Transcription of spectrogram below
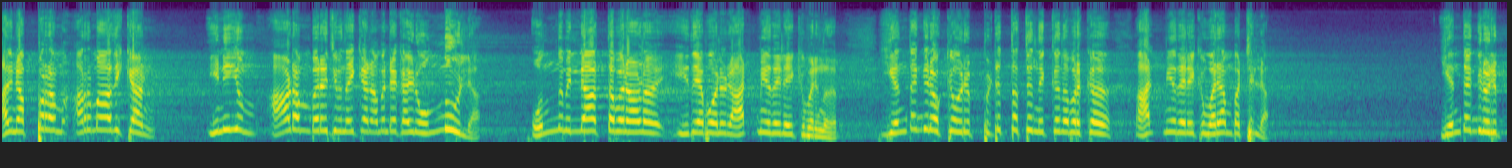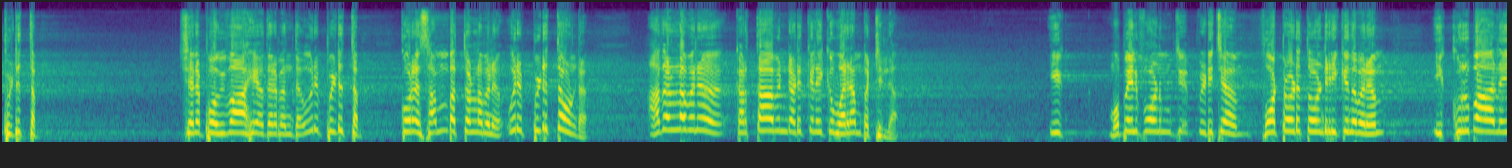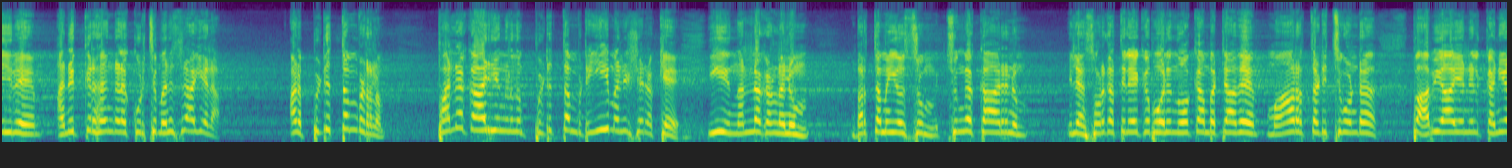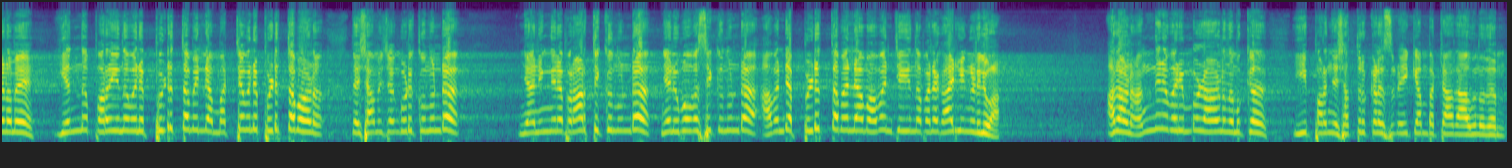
അതിനപ്പുറം അർമാദിക്കാൻ ഇനിയും ആഡംബര ജീവി നയിക്കാൻ അവന്റെ കയ്യിൽ ഒന്നുമില്ല. ഒന്നുമില്ലാത്തവനാണ് ഇതേപോലെ ഒരു ആത്മീയതയിലേക്ക് വരുന്നത്. എന്തെങ്കിലുമൊക്കെ ഒരു പിടുത്തത്തിൽ നിൽക്കുന്നവർക്ക് ആത്മീയതയിലേക്ക് വരാൻ പറ്റില്ല. എന്തെങ്കിലും ഒരു പിടുത്തം. ചിലപ്പോൾ വിവാഹേതര ബന്ധം ഒരു പിടുത്തം കുറെ സമ്പത്തുള്ളവന് ഒരു പിടുത്തമുണ്ട്. അതുള്ളവന് കർത്താവിന്റെ അടുക്കലേക്ക് വരാൻ പറ്റില്ല. ഈ മൊബൈൽ ഫോണും പിടിച്ച് ഫോട്ടോ എടുത്തുകൊണ്ടിരിക്കുന്നവനും ഈ കുർബാനയിലെ അനുഗ്രഹങ്ങളെക്കുറിച്ച് മനസ്സിലാകിയല്ല. ആണ് പിടുത്തം വിടണം. പല കാര്യങ്ങളും പിടുത്തം വിട്ട് ഈ മനുഷ്യരൊക്കെ ഈ നല്ല കള്ളനും ഭർത്തമയോസും ചുങ്ങക്കാരനും ഇല്ല സ്വർഗത്തിലേക്ക് പോലും നോക്കാൻ പറ്റാതെ മാറത്തടിച്ചുകൊണ്ട് പാപിയായനിൽ കനിയണമേ എന്ന് പറയുന്നവന് പിടുത്തമില്ല മറ്റവന് പിടുത്തമാണ്. ദശാംശം കൊടുക്കുന്നുണ്ട് ഞാൻ ഇങ്ങനെ പ്രാർത്ഥിക്കുന്നുണ്ട് ഞാൻ ഉപവസിക്കുന്നുണ്ട് അവന്റെ പിടുത്തമെല്ലാം അവൻ ചെയ്യുന്ന പല കാര്യങ്ങളിലുമാണ് അതാണ് അങ്ങനെ വരുമ്പോഴാണ് നമുക്ക് ഈ പറഞ്ഞ ശത്രുക്കളെ സ്നേഹിക്കാൻ പറ്റാതാവുന്നതും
